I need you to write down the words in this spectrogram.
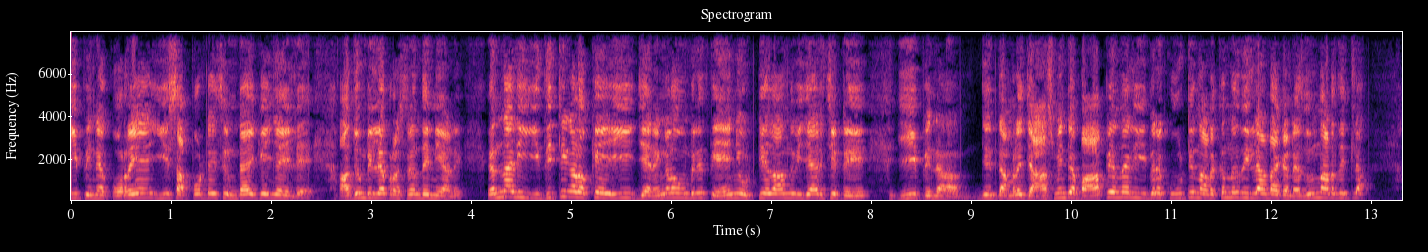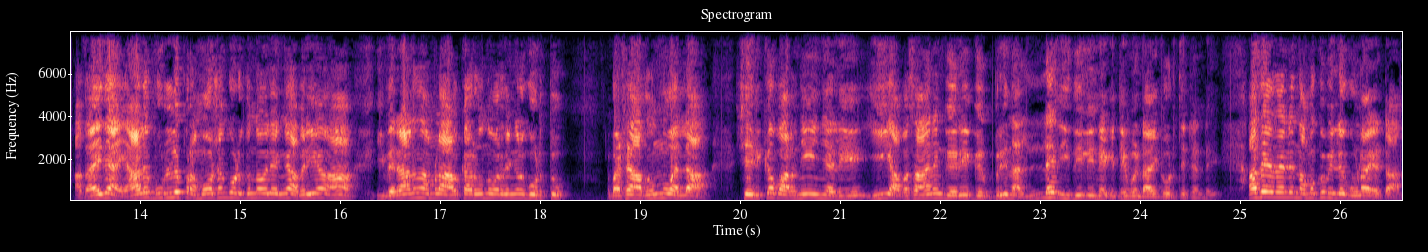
ഈ പിന്നെ കുറേ ഈ സപ്പോർട്ടേഴ്സ് ഉണ്ടായി കഴിഞ്ഞാലേ അതും വലിയ പ്രശ്നം തന്നെയാണ്. എന്നാൽ ഈ ഇതിറ്റുകളൊക്കെ ഈ ജനങ്ങളുടെ മുമ്പിൽ തേഞ്ഞൊട്ടിയതാന്ന് വിചാരിച്ചിട്ട് ഈ പിന്നെ നമ്മളെ ജാസ്മിന്റെ ബാപ്പി എന്നാൽ ഇവരെ കൂട്ടി നടക്കുന്നത് ഇല്ലാണ്ടാക്കണ്ടേ? അതൊന്നും നടന്നിട്ടില്ല. അതായത് അയാൾ ഫുള്ള് പ്രൊമോഷൻ കൊടുക്കുന്ന പോലെ എങ്ങനെ അവർ ആ ഇവരാണ് നമ്മളെ ആൾക്കാരെന്ന് പറഞ്ഞ് കൊടുത്തു. പക്ഷെ അതൊന്നുമല്ല. ശരിക്കും പറഞ്ഞു കഴിഞ്ഞാൽ ഈ അവസാനം കയറിയ ഗബ്രി നല്ല രീതിയിൽ നെഗറ്റീവ് ഉണ്ടാക്കി കൊടുത്തിട്ടുണ്ട്. അതേതായാലും നമുക്ക് വലിയ ഗുണമായിട്ടാ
